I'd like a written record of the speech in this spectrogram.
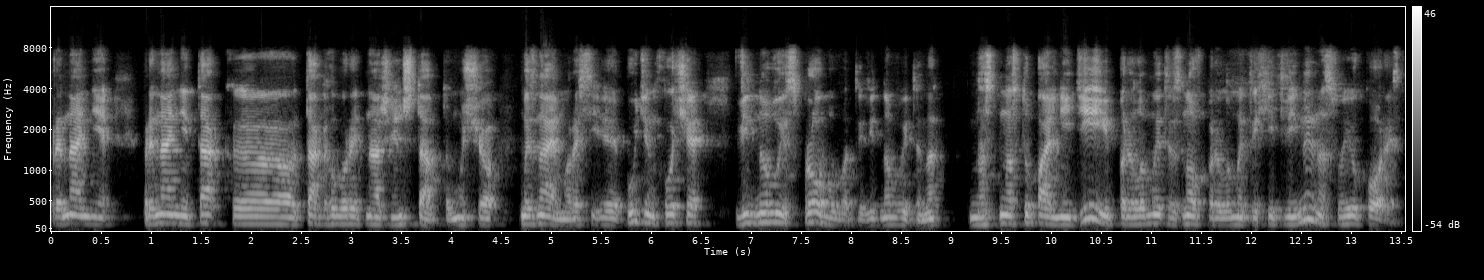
принаймні, принаймні так, е, так говорить наш генштаб, тому що ми знаємо, Росія Путін хоче віднови спробувати відновити на, нас- наступальні дії, переломити знов переломити хід війни на свою користь.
